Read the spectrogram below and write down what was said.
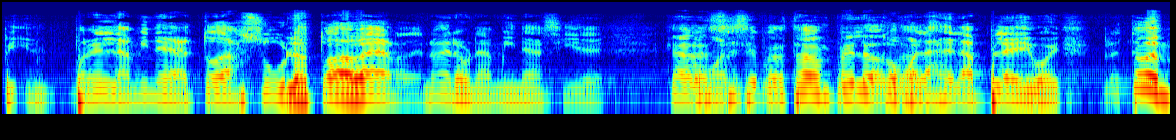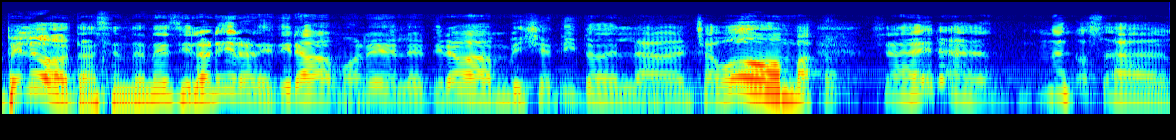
Poner la mina era toda azul o toda verde, no era una mina así de... Claro, como, sí, sí, pero estaba en pelota. como las de la Playboy. Pero estaba en pelotas, ¿entendés? Y los negros le tiraban monedas, le tiraban billetitos de la chabomba. O sea, era una cosa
